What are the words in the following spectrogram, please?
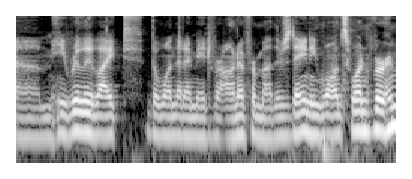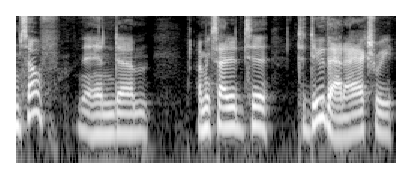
Um, he really liked the one that I made for Anna for Mother's Day, and he wants one for himself. And um, I'm excited to to do that. I actually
